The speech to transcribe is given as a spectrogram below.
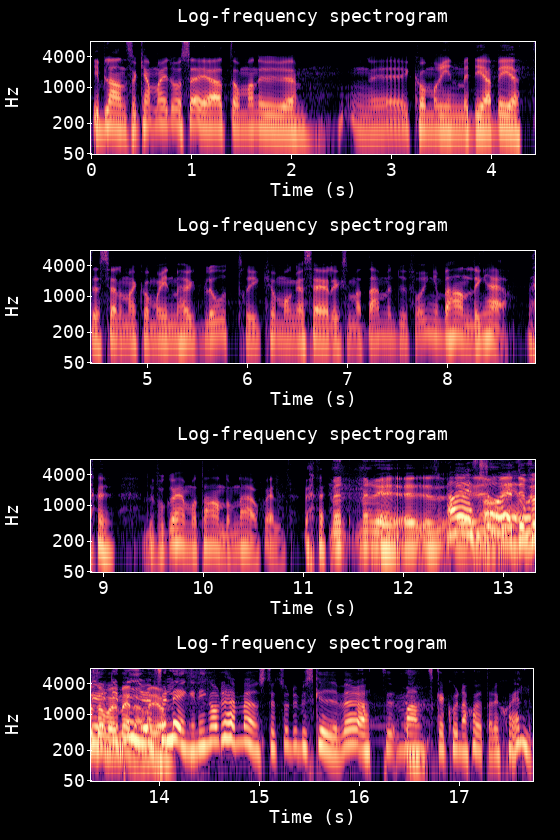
Ibland så kan man ju då säga att om man nu eh, kommer in med diabetes eller man kommer in med högt blodtryck, hur många säger liksom att Nej, men du får ingen behandling här. Du får gå hem och ta hand om det här själv. Men, men Eh, det, eh, Ja, eh, jag förstår. eh, Du förstår det, det jag blir ju en men förlängning av det här mönstret som du beskriver, att man ska kunna sköta det själv.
